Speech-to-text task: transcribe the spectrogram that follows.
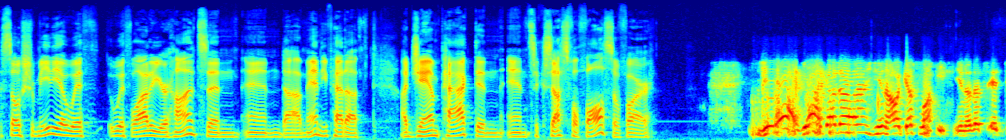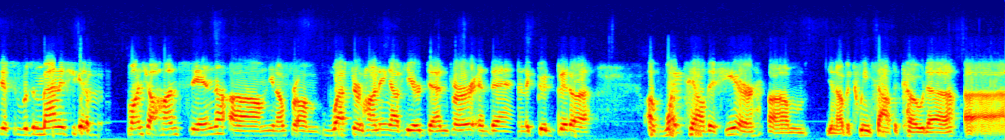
social media with with a lot of your hunts and and uh, man, you've had a a jam packed and and successful fall so far. Yeah, yeah, I got uh, you know, I guess lucky. You know, that's it. Just was managed to get a bunch of hunts in, um, you know, from Western hunting out here, Denver, and then a good bit of of whitetail this year. Um, you know, between South Dakota, uh,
